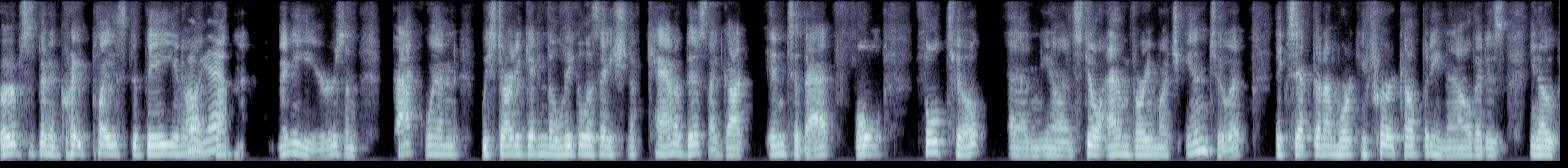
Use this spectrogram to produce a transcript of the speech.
herbs has been a great place to be. You know, oh, I've yeah. done many years. And back when we started getting the legalization of cannabis, I got into that full, full tilt and you know and still am very much into it except that i'm working for a company now that is you know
